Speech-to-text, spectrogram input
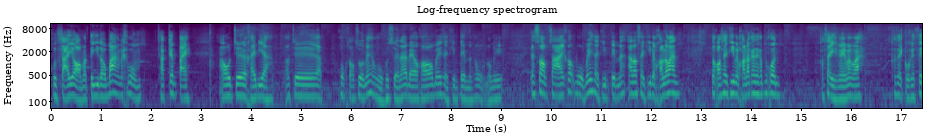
คุณสายหย่อมาตีเราบ้างนะครับผมชัดกันไป เอาเจอใครเดียเอาเจอกับหกสองศูนย์ไหมโอ้โหคุณเสือหน้าแบลเขาไม่ได้ใส่ทีมเต็มนะครับผมตรงนี้แต่สอบซ้ายก็โอ้โหไม่ได้ใส่ทีมเต็มนะอะเราใส่ทีมแบบเขาแล้วกันเราขอใส่ทีมแบบเขาแล้วกันนะครับทุกคนเขาใส่ยังไงบ้างวะเขาใส่โกเกสึ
